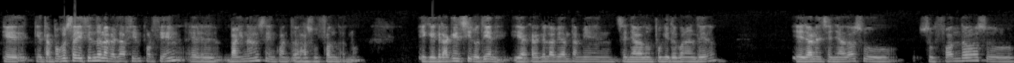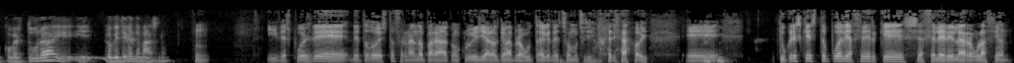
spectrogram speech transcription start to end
Que, que tampoco está diciendo la verdad 100% eh, Binance en cuanto a sus fondos, ¿no? Y que Kraken sí lo tiene. Y a Kraken lo habían también señalado un poquito con el dedo. Y ellos han enseñado su, sus fondos, su cobertura y, y lo que tienen de más, ¿no? Hmm. Y después de, de todo esto, Fernando, para concluir ya la última pregunta, que te he hecho muchísimas ya hoy, eh, ¿tú crees que esto puede hacer que se acelere la regulación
